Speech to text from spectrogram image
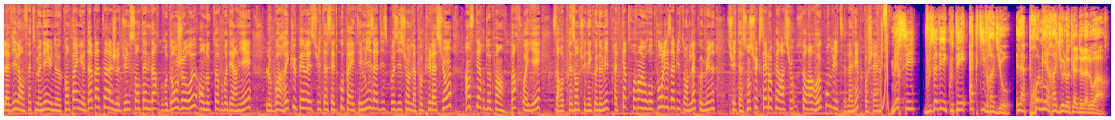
La ville a en fait mené une campagne d'abattage d'une centaine d'arbres dangereux en octobre dernier. Le bois récupéré suite à cette coupe a été mis à disposition de la population. Un ster de pain par foyer. Ça représente une économie de près de 80 euros pour les habitants de la commune. Suite à son succès, l'opération sera reconduite l'année prochaine. Merci, vous avez écouté Active Radio, la première radio locale de la Loire.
